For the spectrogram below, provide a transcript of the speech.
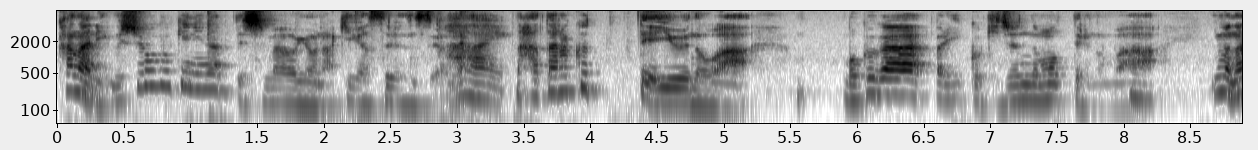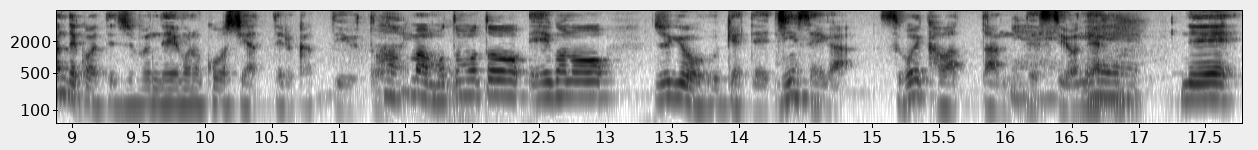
かなり後ろ向きになってしまうような気がするんですよね。はい。働くっていうのは僕がやっぱり一個基準で持ってるのは、今なんでこうやって自分で英語の講師やってるかっていうと、はい。まあもともと英語の授業を受けて人生がすごい変わったんですよね。で、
